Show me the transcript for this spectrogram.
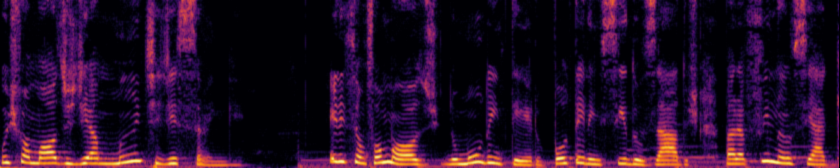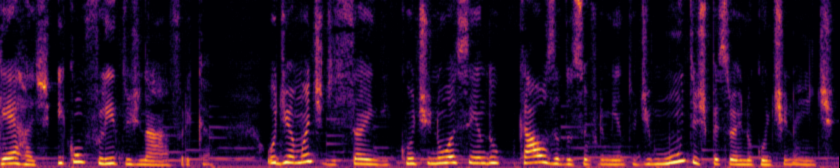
Os famosos diamantes de sangue. Eles são famosos no mundo inteiro por terem sido usados para financiar guerras e conflitos na África. O diamante de sangue continua sendo causa do sofrimento de muitas pessoas no continente.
